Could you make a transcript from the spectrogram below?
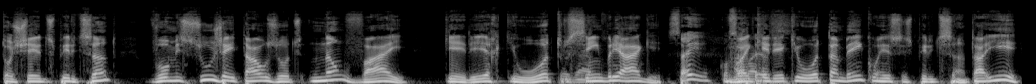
tô cheio do Espírito Santo, vou me sujeitar aos outros. Não vai querer que o outro se embriague Isso aí, vai certeza. querer que o outro também conheça o Espírito Santo. Aí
